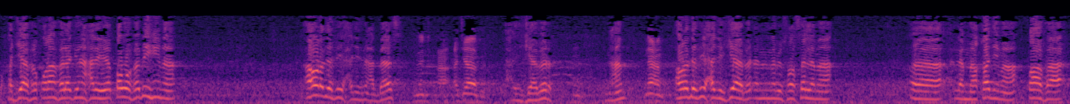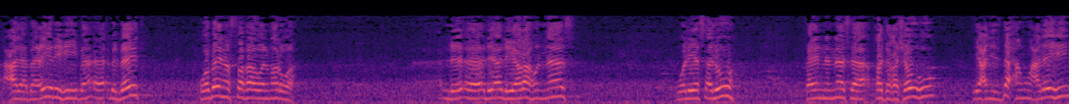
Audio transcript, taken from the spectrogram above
وقد جاء في القرآن فلا جناح عليه يطوف بهما. أورد فيه حديث ابن عباس. جابر. حديث جابر. نعم. نعم. أورد فيه حديث جابر أن النبي صلى الله عليه وسلم آه لما قدم طاف على بعيره آه، بالبيت وبين الصفا والمروة آه، ليراه الناس وليسألوه فإن الناس قد غشوه يعني ازدحموا عليه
